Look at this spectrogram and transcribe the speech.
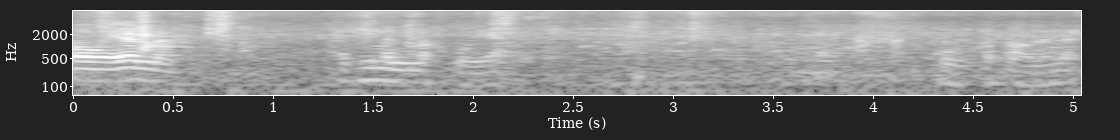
เอาไอ้นั่นมาไอ้ที่มันหมักปุ๋ยอะผมกระสอบนั้นอะ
